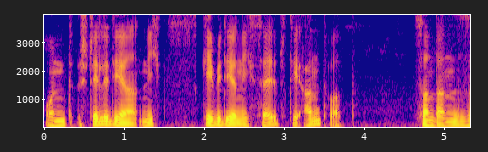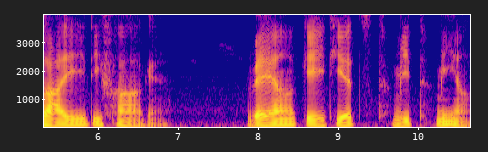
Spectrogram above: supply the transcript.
Und stelle dir nichts, gebe dir nicht selbst die Antwort, sondern sei die Frage, wer geht jetzt mit mir?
